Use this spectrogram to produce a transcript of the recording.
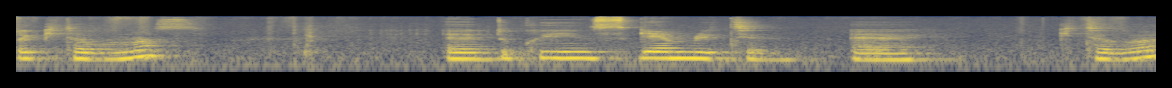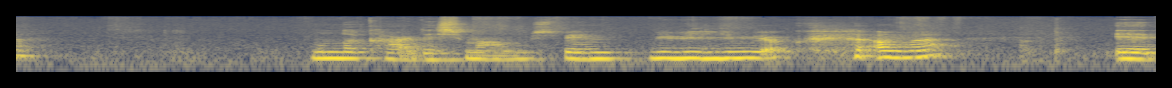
da kitabımız e, The Queen's Gambit'in e, kitabı. Bunu da kardeşim almış. Benim bir bilgim yok ama e,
